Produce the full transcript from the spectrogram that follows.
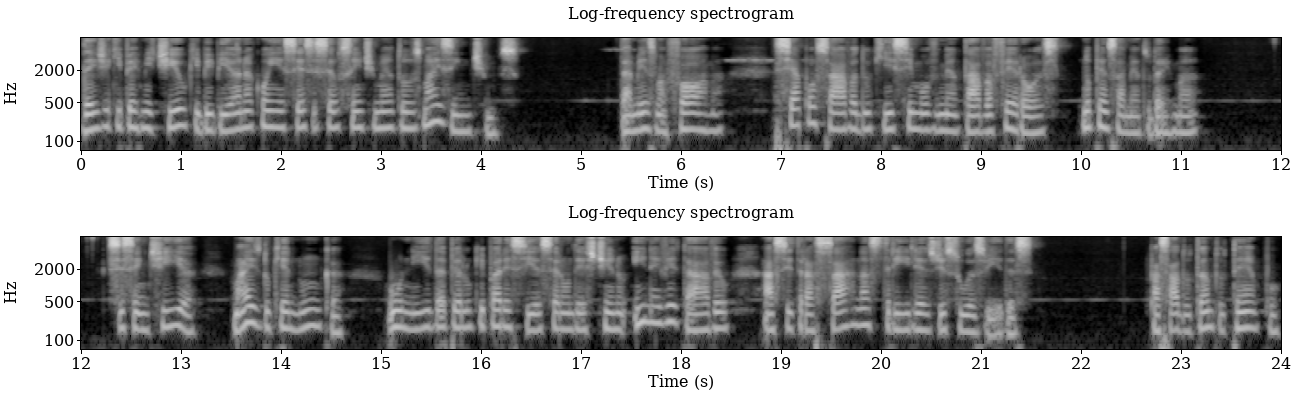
Desde que permitiu que Bibiana conhecesse seus sentimentos mais íntimos. Da mesma forma, se apossava do que se movimentava feroz no pensamento da irmã. Se sentia, mais do que nunca, unida pelo que parecia ser um destino inevitável a se traçar nas trilhas de suas vidas. Passado tanto tempo,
